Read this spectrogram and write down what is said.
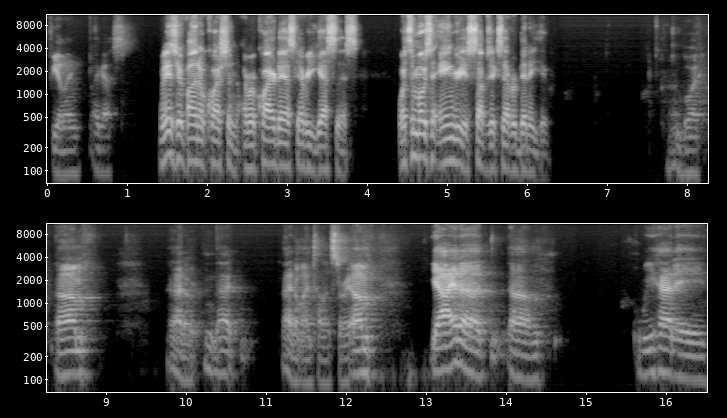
feeling, I guess. Let me ask you a final question. I'm required to ask every guest this. What's the most angriest subject's ever been at you? Oh boy. Um, I don't, I, I don't mind telling the story. Um, yeah, I had a, um, we had a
